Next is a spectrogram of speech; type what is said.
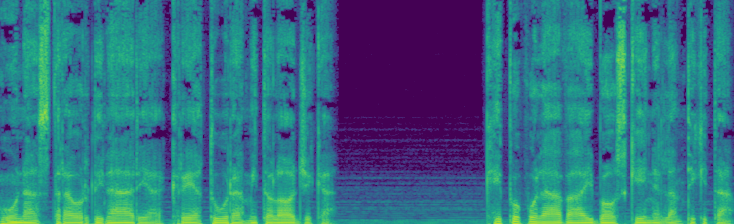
una straordinaria creatura mitologica che popolava i boschi nell'antichità.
